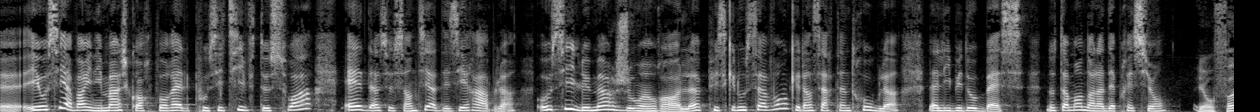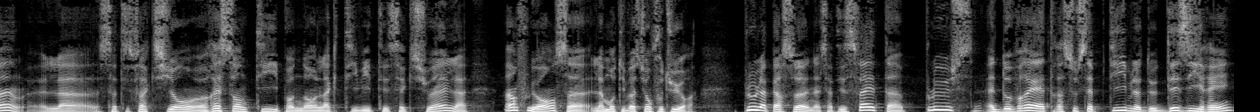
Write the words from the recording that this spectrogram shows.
euh, et aussi avoir une image corporelle positive de soi aide à se sentir désirable. Aussi, l'humeur joue un rôle, puisque nous savons que dans certains troubles, la libido baisse, notamment dans la dépression. Et enfin, la satisfaction ressentie pendant l'activité sexuelle influence la motivation future. Plus la personne est satisfaite, plus elle devrait être susceptible de désirer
